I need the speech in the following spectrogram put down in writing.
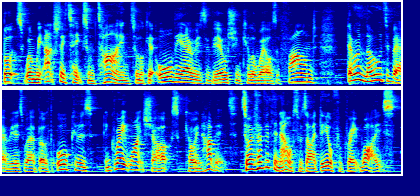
But when we actually take some time to look at all the areas of the ocean killer whales are found, there are loads of areas where both orcas and great white sharks co-inhabit. So if everything else was ideal for great whites,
